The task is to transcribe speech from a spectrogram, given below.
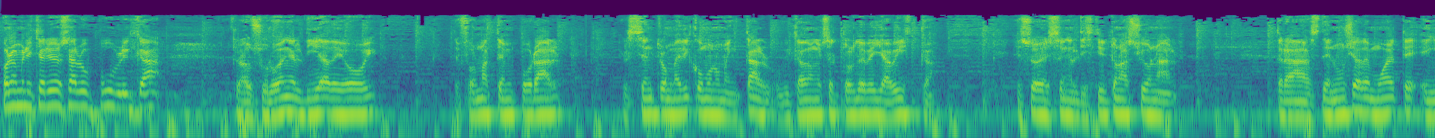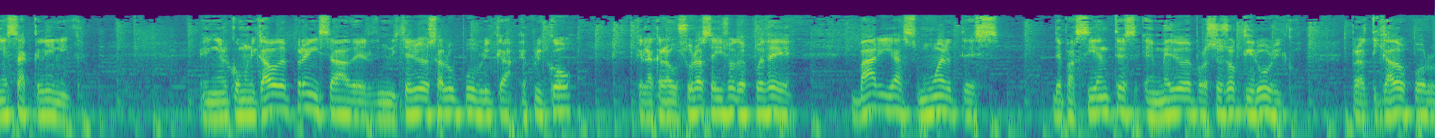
Bueno, el Ministerio de Salud Pública clausuró en el día de hoy, de forma temporal, el Centro Médico Monumental, ubicado en el sector de Bellavista. Eso es en el Distrito Nacional, tras denuncia de muerte en esa clínica. En el comunicado de prensa del Ministerio de Salud Pública explicó que la clausura se hizo después de varias muertes de pacientes en medio de procesos quirúrgicos practicados por,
